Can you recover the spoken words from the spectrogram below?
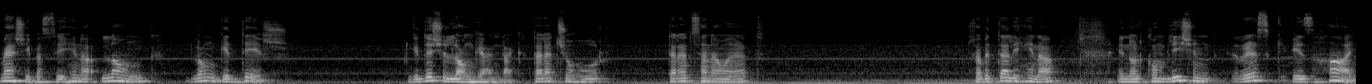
ماشي بس هنا long long قديش؟ قديش اللونج عندك؟ ثلاث شهور؟ ثلاث سنوات؟ فبالتالي هنا إنه ال completion risk is high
